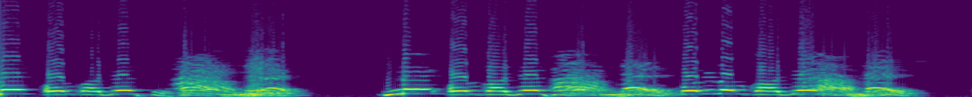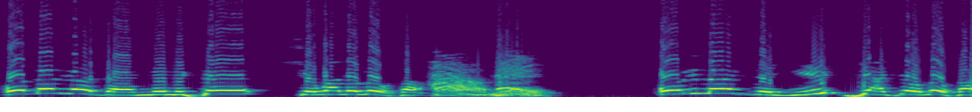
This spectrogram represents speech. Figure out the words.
Lé orúkọ Jésù. Amen. Amen ní orúkọ Jésù orí lórúkọ Jésù olórí ọ̀dẹ̀ mi ni pé ṣe wá lólóòótọ́ orílẹ̀-èdè yìí jẹ́ ajé olóòótọ́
